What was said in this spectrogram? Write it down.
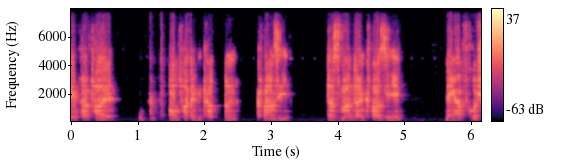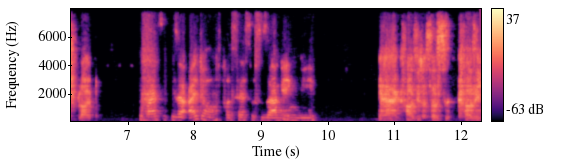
den Verfall aufhalten kann, quasi. Dass man dann quasi länger frisch bleibt. Du meinst, dieser Alterungsprozess sozusagen irgendwie. Ja, quasi, dass das quasi,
